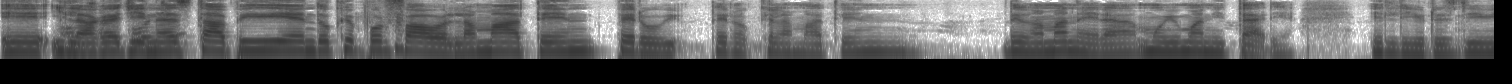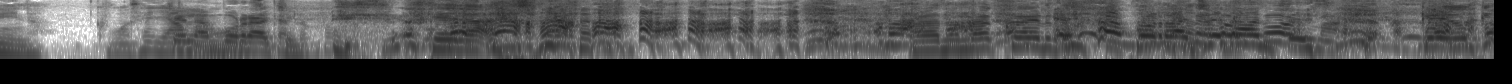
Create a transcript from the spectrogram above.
eh, y la gallina está pidiendo que por favor la maten, pero, pero que la maten de una manera muy humanitaria. El libro es divino. ¿Cómo se Que llama? la Vamos a emborrachen. Que la- Ahora no me acuerdo. Antes. Creo que,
